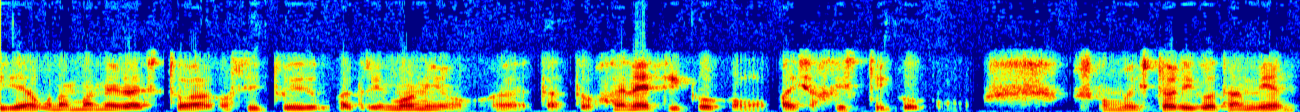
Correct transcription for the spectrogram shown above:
de alguna manera esto ha constituido un patrimonio tanto genético como paisajístico como, pues, como histórico también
